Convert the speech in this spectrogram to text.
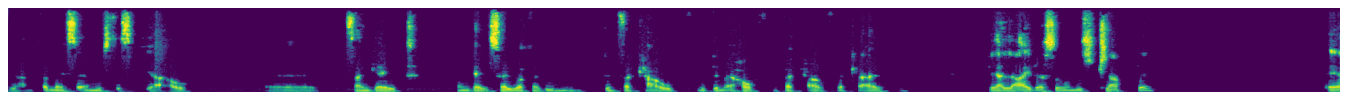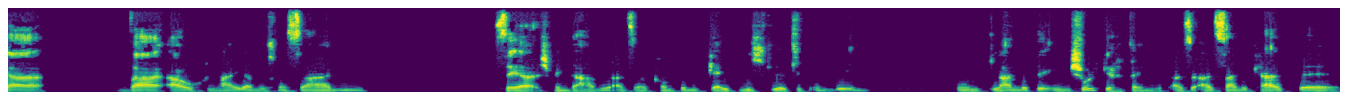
Landvermesser, er musste sich ja auch äh, sein Geld, sein Geld selber verdienen. Den Verkauf, mit dem erhofften Verkauf der Karte der leider so nicht klappte. Er war auch leider, muss man sagen, sehr spendabel, also er konnte mit Geld nicht wirklich umgehen und landete im Schuldgefängnis. Also als seine Karte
